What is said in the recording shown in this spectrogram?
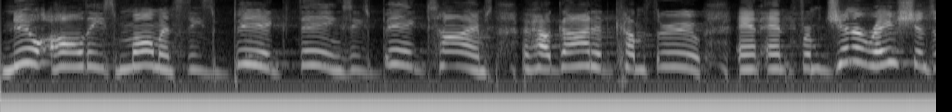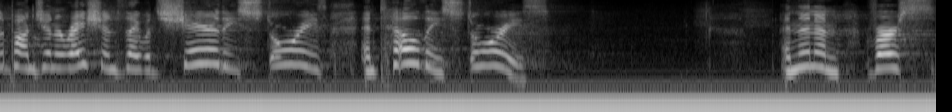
knew all these moments, these big things, these big times of how God had come through. And, and from generations upon generations, they would share these stories and tell these stories. And then in verse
